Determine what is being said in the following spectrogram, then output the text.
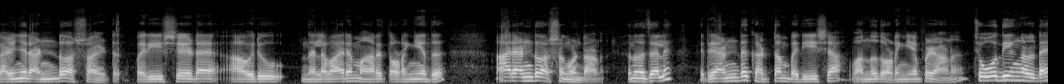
കഴിഞ്ഞ രണ്ട് വർഷമായിട്ട് പരീക്ഷയുടെ ആ ഒരു നിലവാരം മാറി തുടങ്ങിയത് ആ രണ്ട് വർഷം കൊണ്ടാണ്. എന്ന് വെച്ചാൽ രണ്ട് ഘട്ടം പരീക്ഷ വന്നു തുടങ്ങിയപ്പോഴാണ് ചോദ്യങ്ങളുടെ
